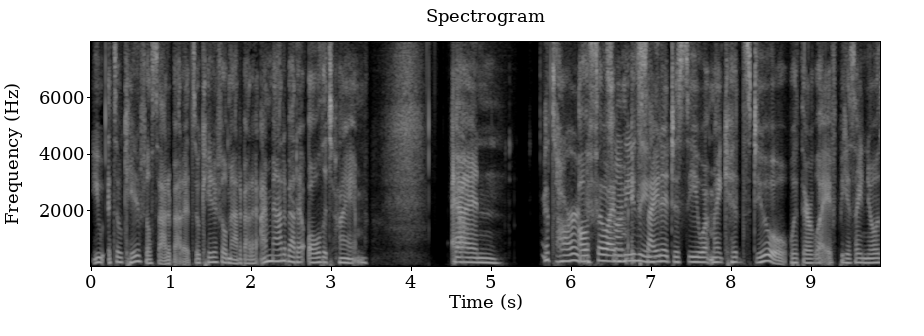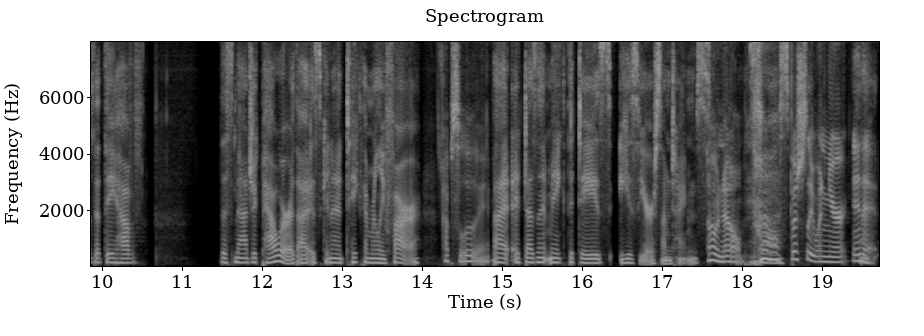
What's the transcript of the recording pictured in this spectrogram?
you it's okay to feel sad about it. It's okay to feel mad about it. I'm mad about it all the time. And It's hard. also It's I'm excited to see what my kids do with their life because I know that they have this magic power that is going to take them really far. Absolutely. But it doesn't make the days easier sometimes. Oh no. So- Especially when you're in Yeah. it.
